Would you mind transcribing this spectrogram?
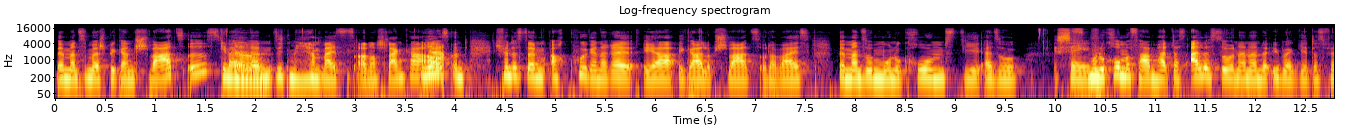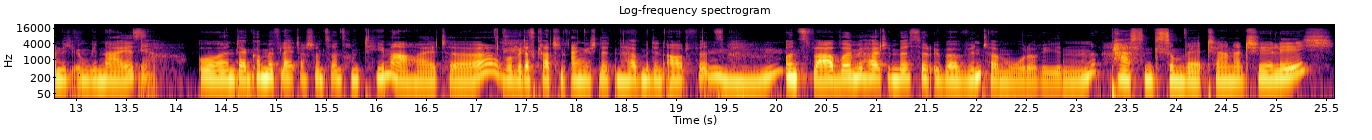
wenn man zum Beispiel ganz schwarz ist, Genau. weil dann sieht man ja meistens auch noch schlanker Ja. aus. Und ich finde es dann auch cool generell, eher egal ob schwarz oder weiß, wenn man so monochrom Stil, also Safe. monochrome Farben hat, dass alles so ineinander übergeht. Das finde ich irgendwie nice. Ja. Und dann kommen wir vielleicht auch schon zu unserem Thema heute, wo wir das gerade schon angeschnitten haben mit den Outfits. Mhm. Und zwar wollen wir heute ein bisschen über Wintermode reden. Passend zum Wetter natürlich.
